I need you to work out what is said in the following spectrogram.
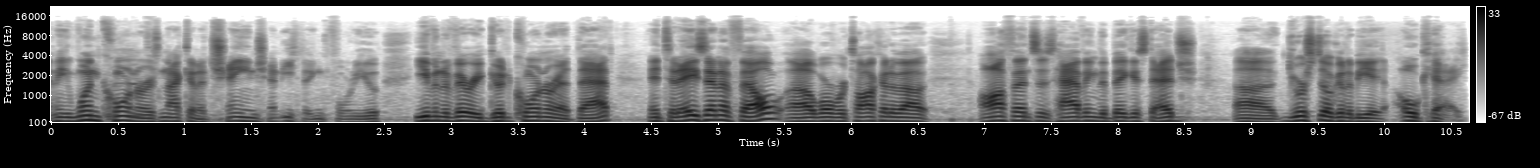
I mean, one corner is not going to change anything for you, even a very good corner at that. In today's NFL, uh, where we're talking about offenses having the biggest edge, uh, you're still going to be okay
